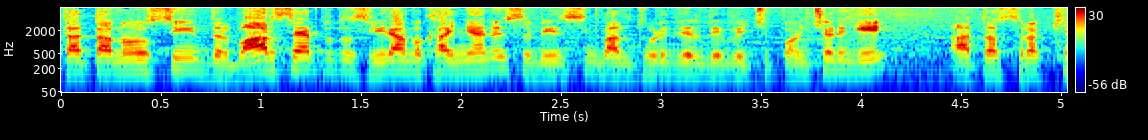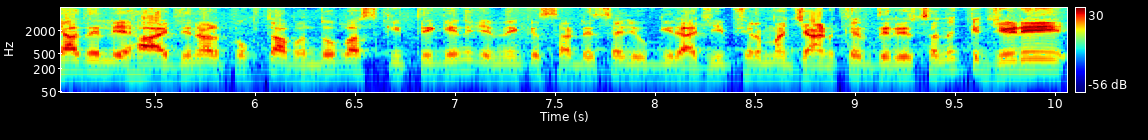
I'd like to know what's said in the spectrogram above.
ਤਾਂ ਤੁਹਾਨੂੰ ਅਸੀਂ ਦਰਬਾਰ ਸਾਹਿਬ ਤੋਂ ਤਸਵੀਰਾਂ ਵਿਖਾਈਆਂ ਨੇ, ਸੁਖਬੀਰ ਸਿੰਘ ਬਾਦਲ ਥੋੜੀ ਦੇਰ ਦੇ ਵਿੱਚ ਪਹੁੰਚਣਗੇ। ਤਾਂ ਸੁਰੱਖਿਆ ਦੇ ਲਿਹਾਜ਼ ਦੇ ਨਾਲ ਪੁਖਤਾ ਬੰਦੋਬਸਤ ਕੀਤੇ ਗਏ ਨੇ, ਜਿਵੇਂ ਕਿ ਸਾਡੇ ਸਹਿਯੋਗੀ ਰਾਜੀਵ ਸ਼ਰਮਾ ਜਾਣਕਾਰੀ ਦੇ ਰਹੇ ਸਨ ਕਿ ਜਿਹੜੇ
